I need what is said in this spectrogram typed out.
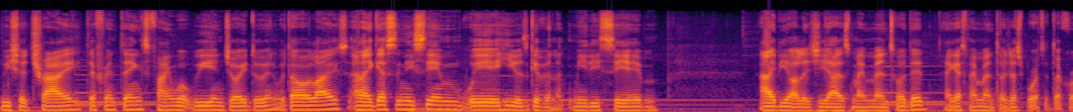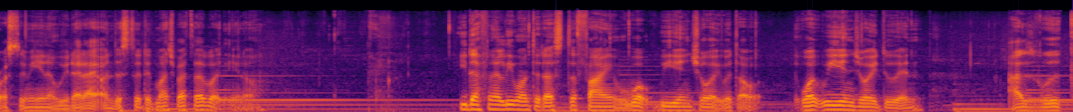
we should try different things, find what we enjoy doing with our lives. And I guess in the same way, he was giving me the same ideology as my mentor did. I guess my mentor just brought it across to me in a way that I understood it much better. But you know, he definitely wanted us to find what we enjoy with our what we enjoy doing as work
